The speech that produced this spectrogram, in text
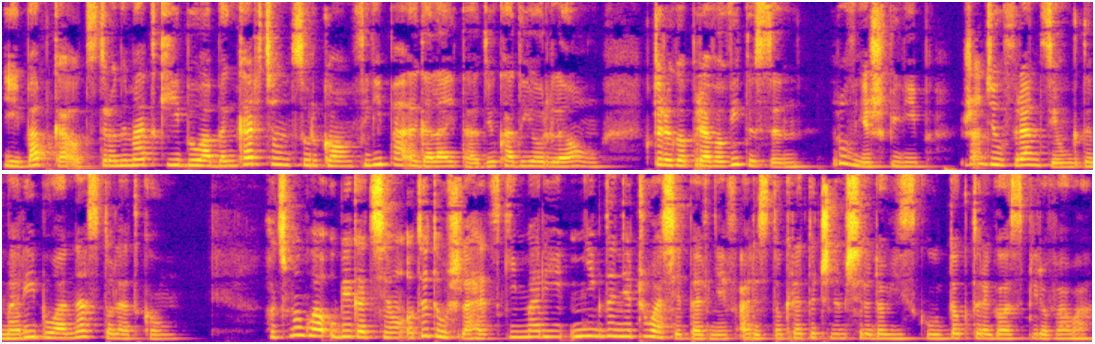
Jej babka od strony matki była bękarcią córką Filipa Egalajta, duka d'Orléans, którego prawowity syn, również Filip, rządził Francją, gdy Marie była nastolatką. Choć mogła ubiegać się o tytuł szlachecki, Marie nigdy nie czuła się pewnie w arystokratycznym środowisku, do którego aspirowała.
